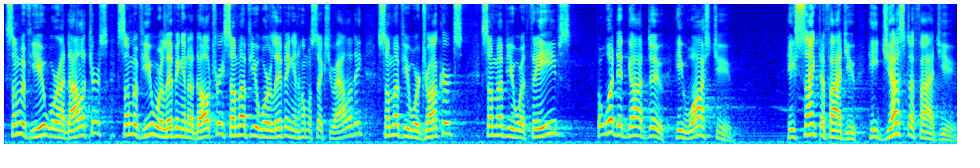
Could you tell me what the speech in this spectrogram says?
some of you were idolaters, some of you were living in adultery, some of you were living in homosexuality, some of you were drunkards, some of you were thieves. But what did God do? He washed you, He sanctified you, He justified you.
